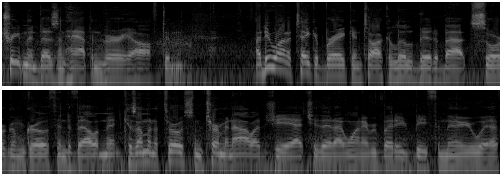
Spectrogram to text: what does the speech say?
treatment doesn't happen very often. I do want to take a break and talk a little bit about sorghum growth and development because I'm going to throw some terminology at you that I want everybody to be familiar with.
